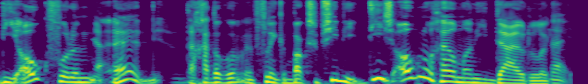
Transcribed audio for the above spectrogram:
die ook voor een, hè, daar gaat ook een flinke bak subsidie, die is ook nog helemaal niet duidelijk nee.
